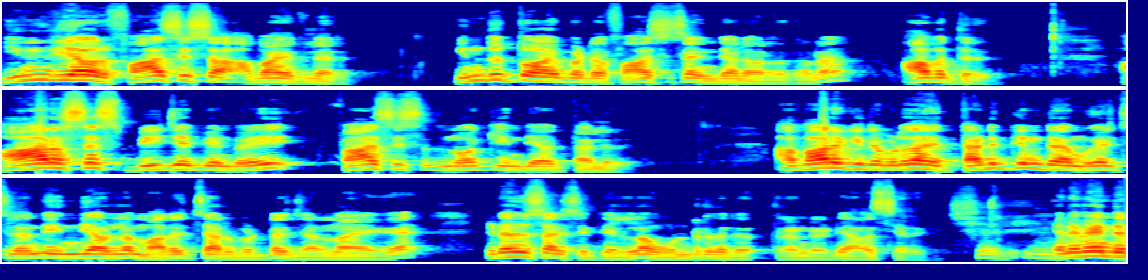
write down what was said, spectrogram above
இந்தியா ஒரு ஃபாசிச அபாயத்தில் இருக்கு. இந்துத்துவாய்ப்பட்ட பாசிசம் இந்தியாவில் வர்றதுக்கான ஆபத்து இருக்கு. ஆர்எஸ்எஸ் பிஜேபி என்பதை ஃபாசிசத்தை நோக்கி இந்தியாவை தள்ளுது. அவ்வாறு இருக்கின்ற பொழுது அதை தடுக்கின்ற முயற்சியில் வந்து இந்தியாவில் மதச்சார்பற்ற ஜனநாயக இடதுசாரி சக்திகள் எல்லாம் ஒன்று திரண்டு- வேண்டிய அவசியம் இருக்கு. எனவே இந்த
